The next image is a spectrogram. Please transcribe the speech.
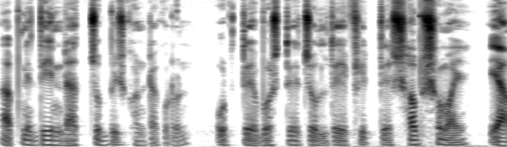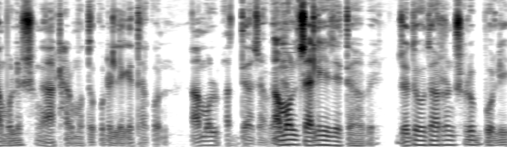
আপনি দিন রাত চব্বিশ ঘণ্টা করুন। উঠতে, বসতে, চলতে, ফিরতে সব সময় এই আমলের সঙ্গে আঠার মতো করে লেগে থাকুন। আমল বাদ দেওয়া যাবে আমল চালিয়ে যেতে হবে। যদি উদাহরণস্বরূপ বলি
